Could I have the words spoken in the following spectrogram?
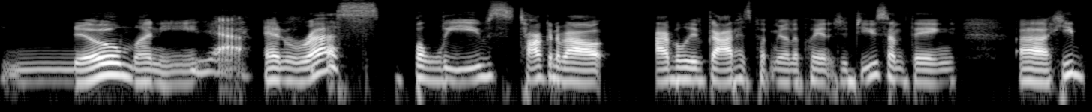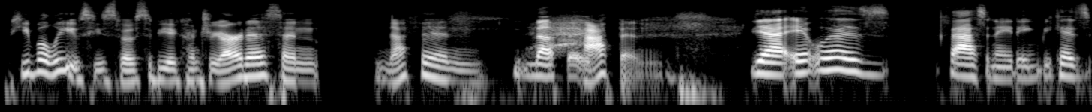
no money. Yeah. And Russ believes, talking about, I believe God has put me on the planet to do something. Uh, he he believes he's supposed to be a country artist, and nothing Nothing. happened. Yeah, it was fascinating because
